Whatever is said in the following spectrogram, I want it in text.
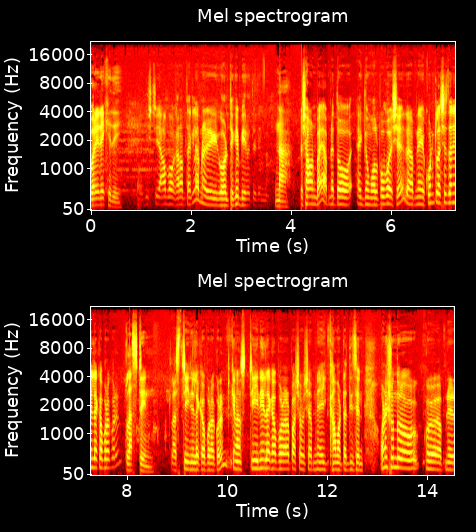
ঘরে রেখে দিই। বৃষ্টির আবহাওয়া খারাপ থাকলে আপনার এই ঘর থেকে বের হতে দেন না। না। শাওন ভাই আপনি তো একদম অল্প বয়সে আপনি কোন ক্লাসে জানি লেখাপড়া করেন? ক্লাস টেন ক্লাস টেনে লেখাপড়া করেন। ক্লাস টেনে লেখাপড়ার পাশাপাশি আপনি এই খামারটা দিয়েছেন। অনেক সুন্দর আপনার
